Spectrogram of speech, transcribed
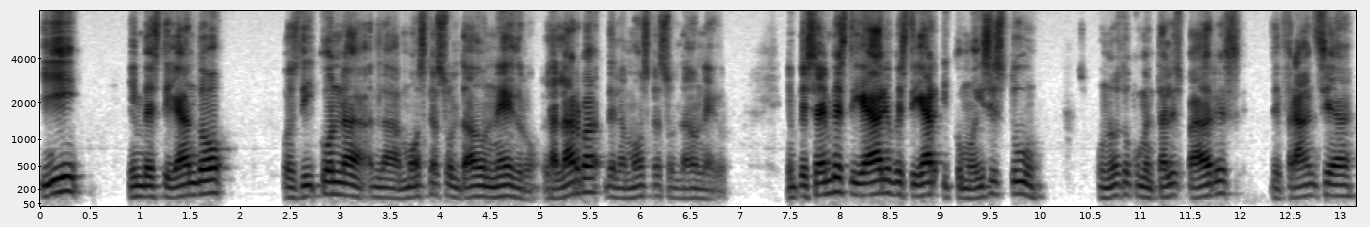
Y investigando, pues di con la, la mosca soldado negro, la larva de la mosca soldado negro. Empecé a investigar, investigar, y como dices tú, unos documentales padres de Francia,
